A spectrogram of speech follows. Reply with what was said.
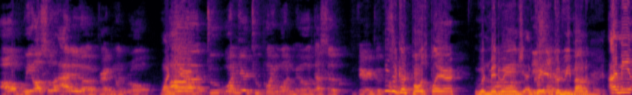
Um, we also added uh, Greg Monroe. One Uh, year. two, one year, two point one mil. That's a very good. He's a good post player with mid range, Um, a great, good rebounder. rebounder. I mean,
